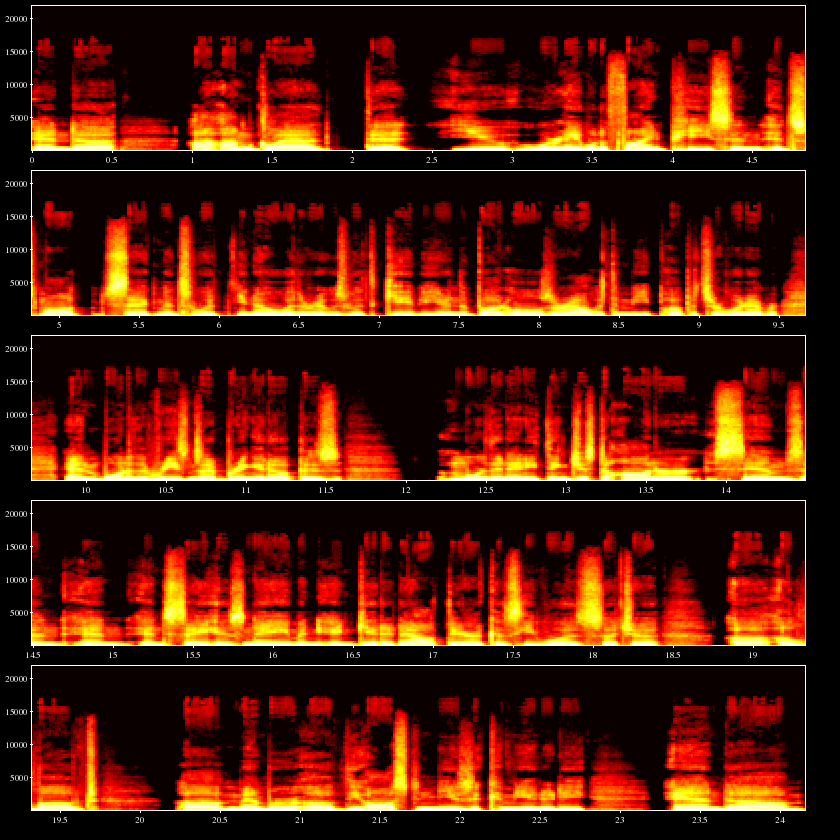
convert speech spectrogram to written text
and uh, I, I'm glad that you were able to find peace in, in small segments with you know whether it was with Gibby and the buttholes or out with the meat puppets or whatever. And one of the reasons I bring it up is more than anything just to honor Sims and and and say his name and, and get it out there because he was such a a, a loved uh, member of the Austin music community. And, um,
